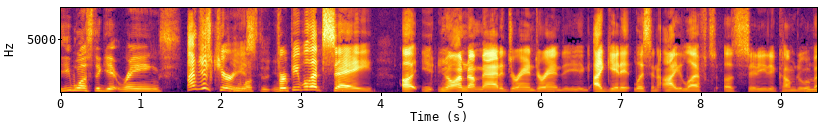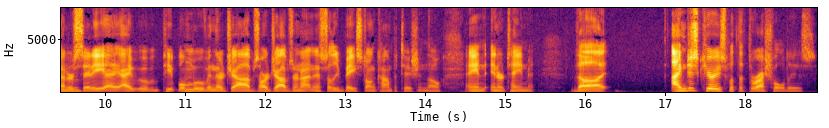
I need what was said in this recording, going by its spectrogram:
He wants to get rings. I'm just curious to- for yeah. people that say, uh, you, you know, I'm not mad at Durant. Durant, I get it. Listen, I left a city to come to a better Mm-hmm. city. I, I people move in their jobs. Our jobs are not necessarily based on competition though, and entertainment. The, I'm just curious what the threshold is.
